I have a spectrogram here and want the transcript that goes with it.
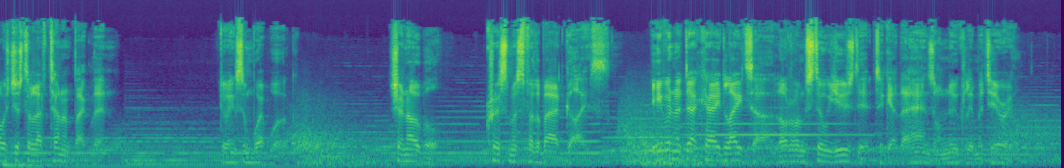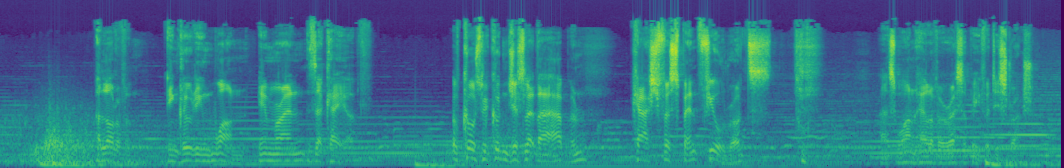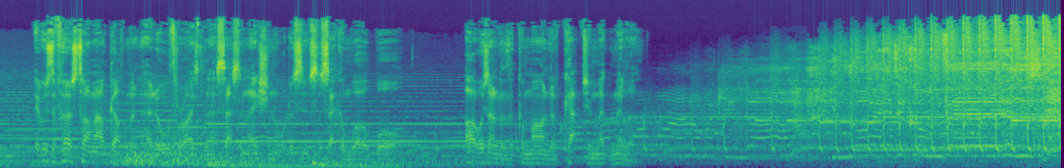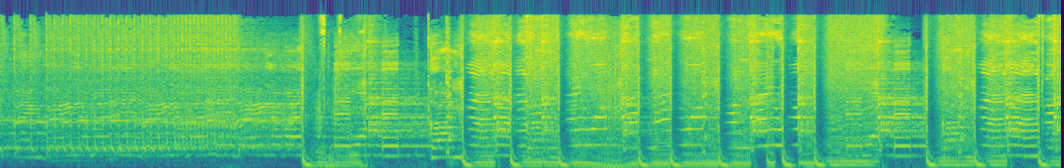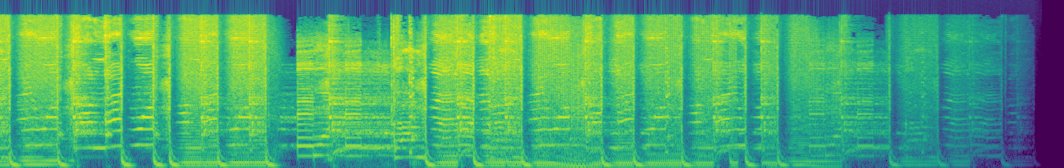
Was just a lieutenant back then, doing some wet work. Chernobyl, Christmas for the bad guys. Even a decade later, a lot of them still used it to get their hands on nuclear material. A lot of them, including one, Imran Zakhaev. Of course, we couldn't just let that happen. Cash for spent fuel rods. That's one hell of a recipe for destruction. It was the first time our government had authorized an assassination order since the Second World War. I was under the command of Captain Macmillan.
